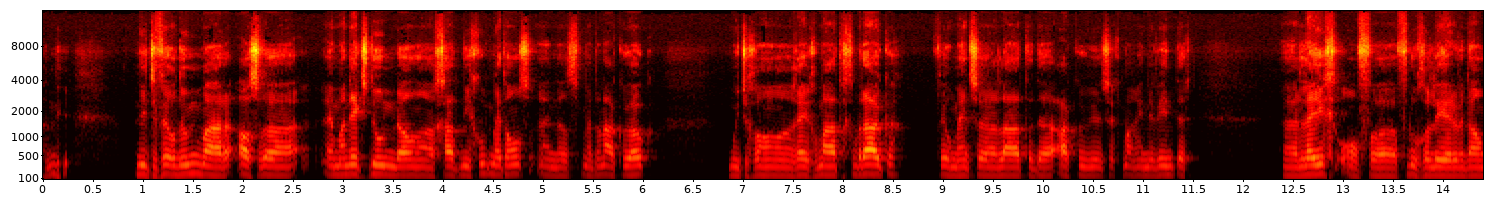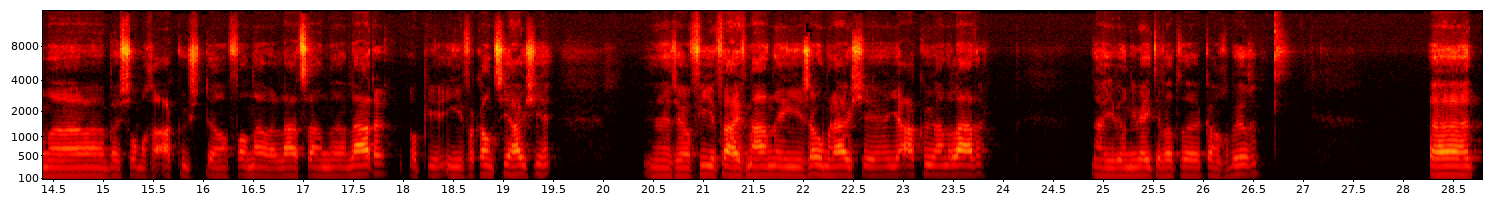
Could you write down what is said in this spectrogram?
niet, te veel doen. Maar als we helemaal niks doen, dan uh, gaat het niet goed met ons. En dat is met een accu ook. Moet je gewoon regelmatig gebruiken. Veel mensen laten de accu zeg maar, in de winter leeg. Of vroeger leren we dan bij sommige accu's dan van, nou, laat ze aan de lader op je, in je vakantiehuisje. Zo vier, vijf maanden in je zomerhuisje je accu aan de lader. Nou, je wil niet weten wat er kan gebeuren.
